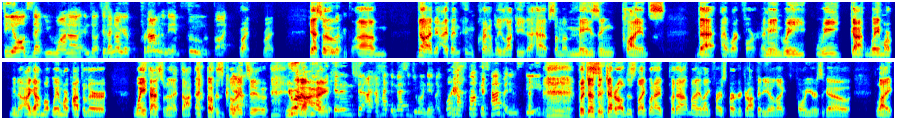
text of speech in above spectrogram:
fields that you want to? Because I know you're predominantly in food, but Right, right. Yeah, What are you so um no, I mean I've been incredibly lucky to have some amazing clients that I work for. I mean, we we got way more, you know, I got way more popular way faster than I thought I was going Yeah. to. you were know, on I- Peter McKinnon and shit. I, I had to message you one day, like, "What the fuck is happening, Steve?" but just in general, just like when I put out my like first burger drop video like 4 years ago, like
